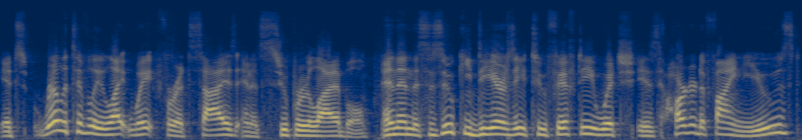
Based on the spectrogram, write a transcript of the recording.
it's relatively lightweight for its size, and it's super reliable. And then the Suzuki DRZ 250, which is harder to find used,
